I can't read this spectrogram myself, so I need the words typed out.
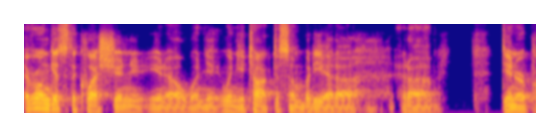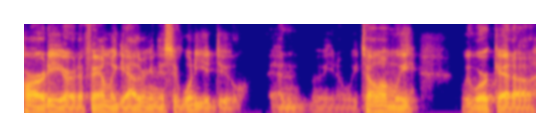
everyone gets the question, you know, when you when you talk to somebody at a at a dinner party or at a family gathering, and they say, "What do you do?" And you know, we tell them we we work at a,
